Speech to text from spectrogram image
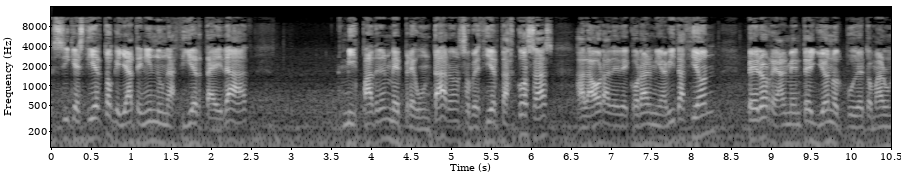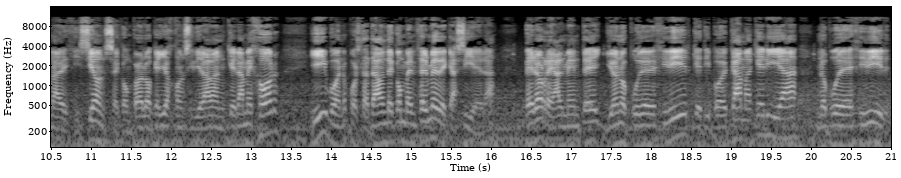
sí que es cierto que ya teniendo una cierta edad, mis padres me preguntaron sobre ciertas cosas a la hora de decorar mi habitación, pero realmente yo no pude tomar una decisión. Se compró lo que ellos consideraban que era mejor y bueno, pues trataron de convencerme de que así era. Pero realmente yo no pude decidir qué tipo de cama quería, no pude decidir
